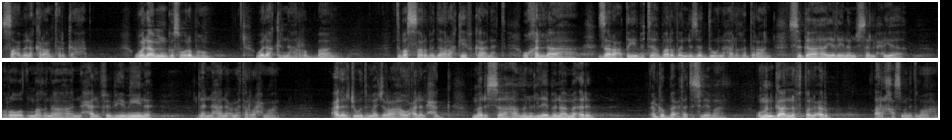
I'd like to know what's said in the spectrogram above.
صعب الأكرام ترقاها. ولا من قصور بهم ولكنها الربان تبصر بداره كيف كانت وخلاها زرع طيبته برضا لزدونها الغدران. سقاها يلي نمس الحيا روض مغناها نحلف بيمينه. لأنها نعمة الرحمن. على الجود مجراها وعلى الحق مرساها. من اللي بنى مأرب؟ عقب بعثة سليمان. ومن قال نفط العرب؟ أرخص من دماها.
